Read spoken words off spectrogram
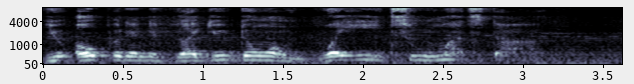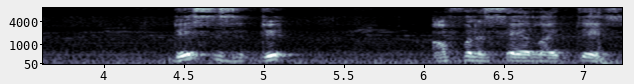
You opening it like you're doing way too much, dog. This is this, I'm finna say it like this.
